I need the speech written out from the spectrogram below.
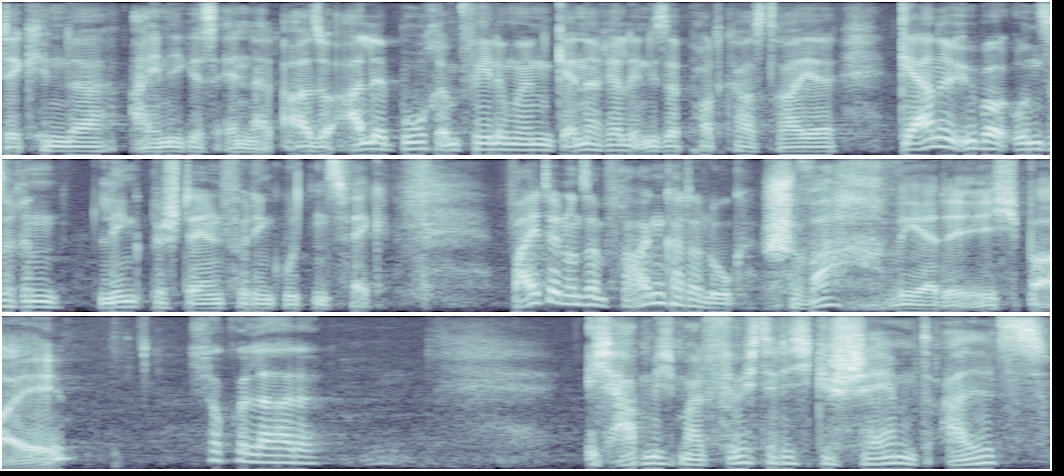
der Kinder einiges ändert. Also alle Buchempfehlungen generell in dieser Podcast-Reihe gerne über unseren Link bestellen für den guten Zweck. Weiter in unserem Fragenkatalog. Schwach werde ich bei Schokolade. Ich habe mich mal fürchterlich geschämt als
